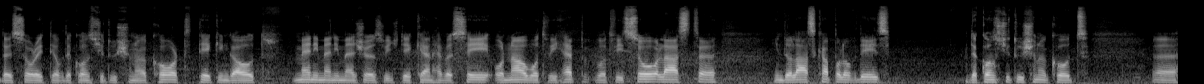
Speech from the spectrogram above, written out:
the authority of the constitutional court, taking out many, many measures which they can have a say. Or now what we have, what we saw last uh, in the last couple of days, the constitutional court uh,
